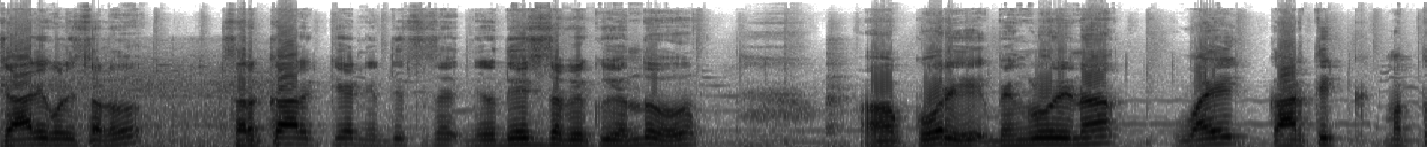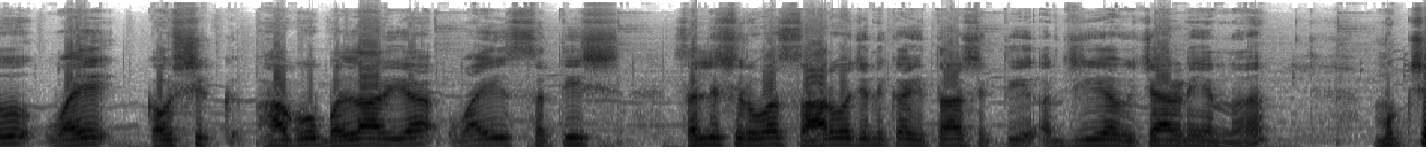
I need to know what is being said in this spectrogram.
ಜಾರಿಗೊಳಿಸಲು ಸರ್ಕಾರಕ್ಕೆ ನಿರ್ದೇಶಿಸ ನಿರ್ದೇಶಿಸಬೇಕು ಎಂದು ಕೋರಿ ಬೆಂಗಳೂರಿನ ವೈ ಕಾರ್ತಿಕ್ ಮತ್ತು ವೈ ಕೌಶಿಕ್ ಹಾಗೂ ಬಳ್ಳಾರಿಯ ವೈ ಸತೀಶ್ ಸಲ್ಲಿಸಿರುವ ಸಾರ್ವಜನಿಕ ಹಿತಾಸಕ್ತಿ ಅರ್ಜಿಯ ವಿಚಾರಣೆಯನ್ನು ಮುಖ್ಯ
